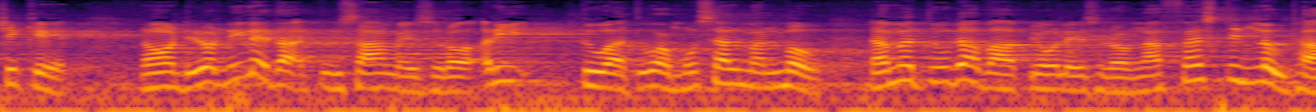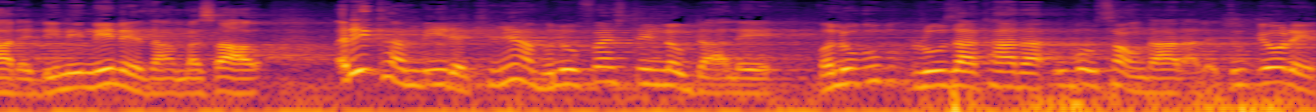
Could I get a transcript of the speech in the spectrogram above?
ဖြစ်ခဲ့နော်ဒီတော့နေ့လေသာအတူစားမယ်ဆိုတော့အဲ့ဒီသူကသူကမွတ်ဆလမန်မဟုတ်ဒါပေမဲ့သူကဘာပြောလဲဆိုတော့ငါ fasting လုပ်ထားတယ်ဒီနေ့နေ့လေသာမစားဘူးအဲ့ဒီခံပြီးတယ်ခင်ဗျာဘလို့ fasting လုပ်တာလဲဘလို့ရိုဇာထားတာဥပုပ်ဆောင်ထားတာလဲသူပြောတယ်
